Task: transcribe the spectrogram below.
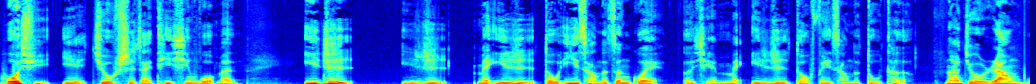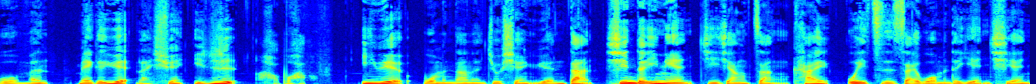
或许也就是在提醒我们，一日一日，每一日都异常的珍贵，而且每一日都非常的独特。那就让我们每个月来选一日，好不好？一月，我们当然就选元旦。新的一年即将展开，未知在我们的眼前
